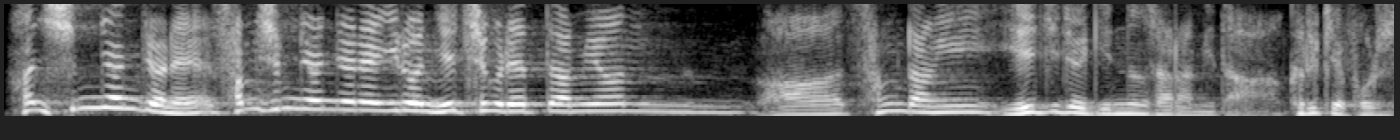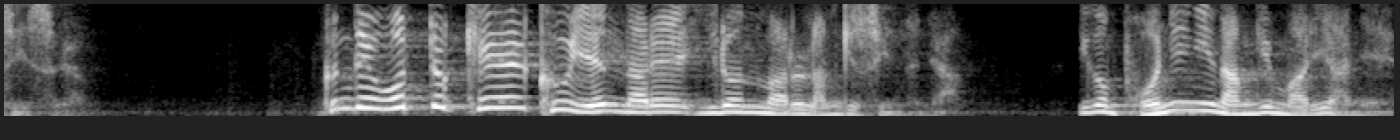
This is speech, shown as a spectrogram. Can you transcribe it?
한 10년 전에, 30년 전에 이런 예측을 했다면, 아, 상당히 예지력 있는 사람이다. 그렇게 볼 수 있어요. 근데 어떻게 그 옛날에 이런 말을 남길 수 있느냐? 이건 본인이 남긴 말이 아니에요.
